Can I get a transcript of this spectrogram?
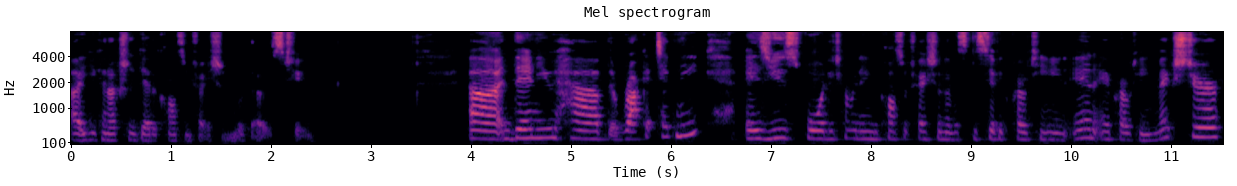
uh, you can actually get a concentration with those too. Uh, then you have the rocket technique is used for determining the concentration of a specific protein in a protein mixture.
